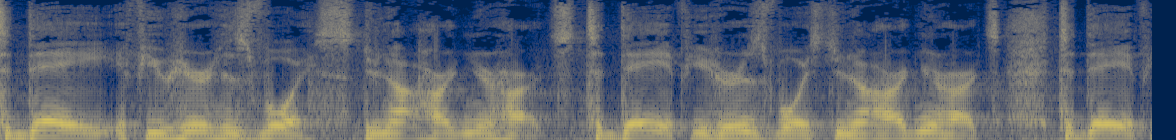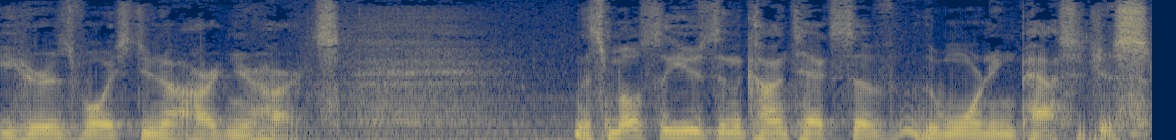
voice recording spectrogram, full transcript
Today, if you hear his voice, do not harden your hearts. Today, if you hear his voice, do not harden your hearts. Today, if you hear his voice, do not harden your hearts. It's mostly used in the context of the warning passages.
